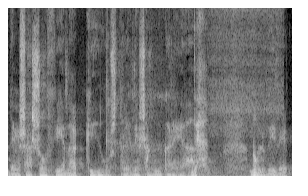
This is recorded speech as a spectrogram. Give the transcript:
de esa sociedad que ustedes han creado. No olvide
